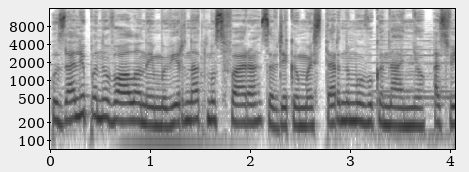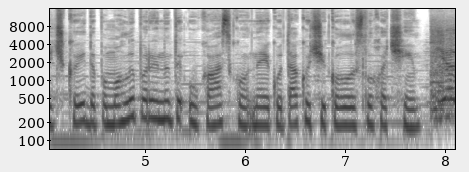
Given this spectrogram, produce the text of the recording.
У залі панувала неймовірна атмосфера завдяки майстерному виконанню, а свічки допомогли поринути у казку, на яку так очікували слухачі. Я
